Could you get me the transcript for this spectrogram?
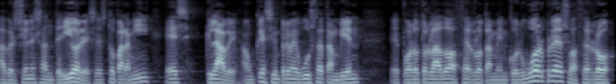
a versiones anteriores. Esto para mí es clave, aunque siempre me gusta también, eh, por otro lado, hacerlo también con WordPress o hacerlo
